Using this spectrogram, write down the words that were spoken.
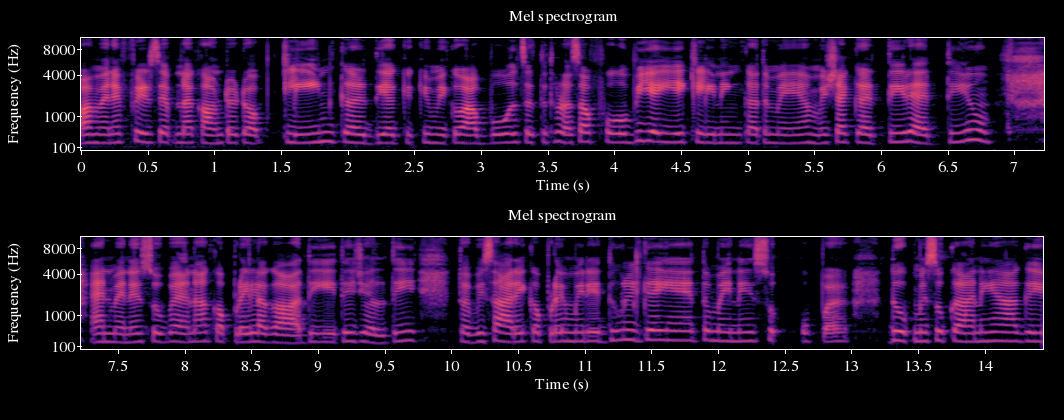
और मैंने फिर से अपना काउंटर टॉप क्लीन कर दिया, क्योंकि मेरे को आप बोल सकते थोड़ा सा फो भी है ये क्लीनिंग का तो मैं हमेशा करती रहती हूँ। एंड मैंने सुबह है ना कपड़े लगा दिए थे जल्दी तो अभी सारे कपड़े मेरे धुल गए हैं तो मैंने ऊपर धूप में सुखाने आ गई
